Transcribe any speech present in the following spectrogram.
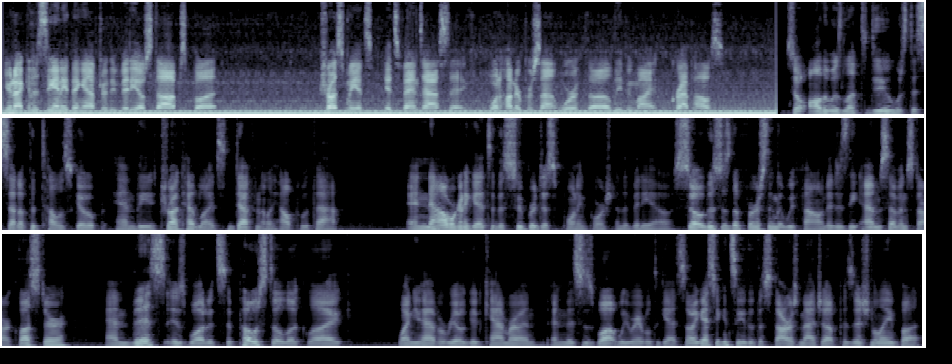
You're not gonna see anything after the video stops, but trust me, it's it's fantastic. 100% worth uh, leaving my crap house. So all that was left to do was to set up the telescope, and the truck headlights definitely helped with that. And now we're going to get to the super disappointing portion of the video. So this is the first thing that we found. It is the M7 star cluster, and this is what it's supposed to look like when you have a real good camera, and, and this is what we were able to get. So I guess you can see that the stars match up positionally, but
